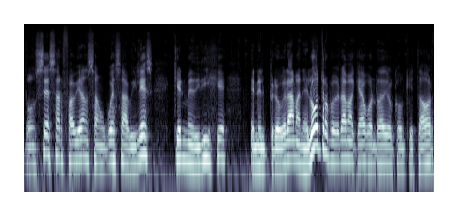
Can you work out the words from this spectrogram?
don César Fabián Sangüesa Avilés, quien me dirige en el programa, en el otro programa que hago en Radio El Conquistador,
